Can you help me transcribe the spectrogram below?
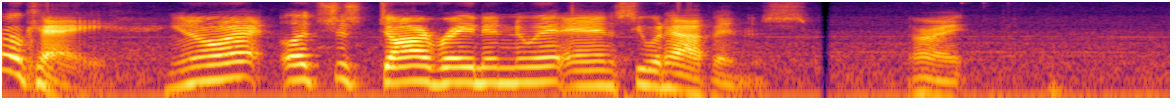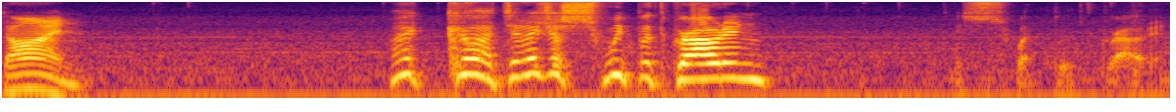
Okay. You know what? Let's just dive right into it and see what happens. Alright. Done. My god, did I just sweep with Groudon? I swept with Groudon.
